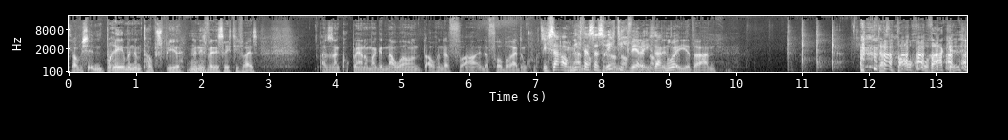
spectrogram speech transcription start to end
glaube ich, in Bremen im Topspiel, wenn ich es richtig weiß. Also dann guckt man ja nochmal genauer und auch in der, in der Vorbereitung guckt sich Ich sag auch nicht, dass das noch- richtig noch- wäre. Ich noch sag nur- detaillierter an. Das Bauchorakel.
